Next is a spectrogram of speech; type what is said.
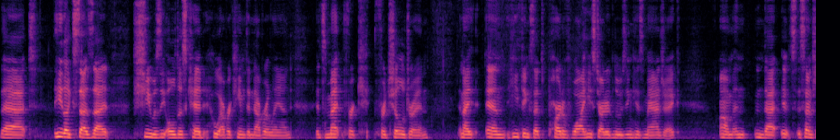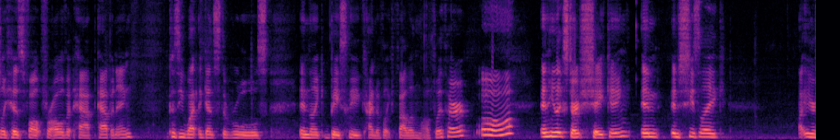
that he like says that she was the oldest kid who ever came to Neverland. It's meant for for children, and I and he thinks that's part of why he started losing his magic, um, and, and that it's essentially his fault for all of it hap- happening, because he went against the rules, and like basically kind of like fell in love with her. Oh. And he like starts shaking, and and she's like, uh, you're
